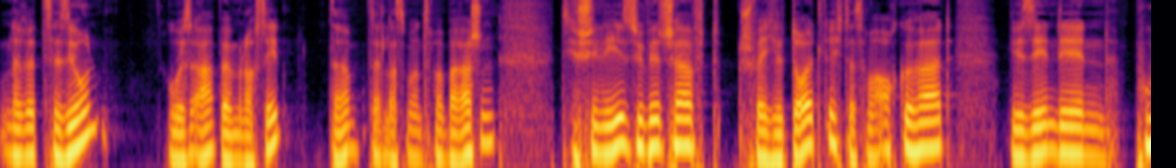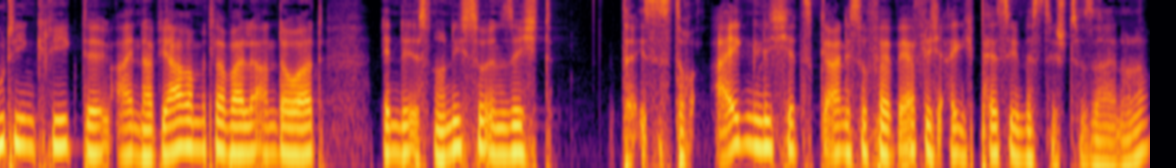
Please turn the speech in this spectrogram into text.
eine Rezession. USA, wenn wir noch sehen. Ja, da lassen wir uns mal überraschen. Die chinesische Wirtschaft schwächelt deutlich, das haben wir auch gehört. Wir sehen den Putin-Krieg, der eineinhalb Jahre mittlerweile andauert. Ende ist noch nicht so in Sicht. Da ist es doch eigentlich jetzt gar nicht so verwerflich, eigentlich pessimistisch zu sein, oder?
